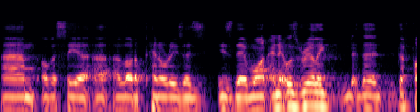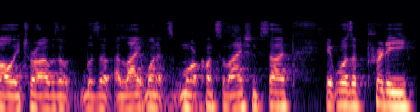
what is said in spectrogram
Um, obviously, a, a a lot of penalties as is their want, and it was really the the Foley try was a was a, a late one. It's more consolation, so it was a pretty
